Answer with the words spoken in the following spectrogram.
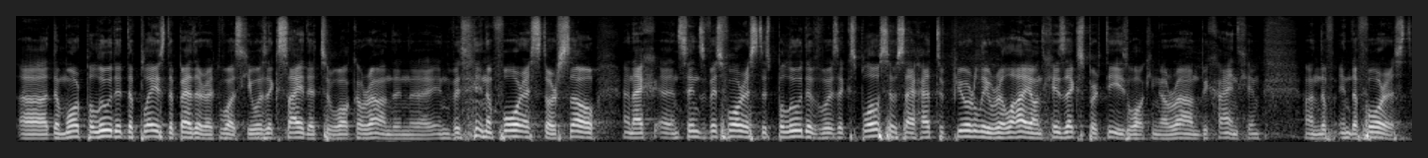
uh, the more polluted the place, the better it was. He was excited to walk around in, in, in, a forest or so. And, I, and since this forest is polluted with explosives, I had to purely rely on his expertise walking around behind him the, in the forest.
